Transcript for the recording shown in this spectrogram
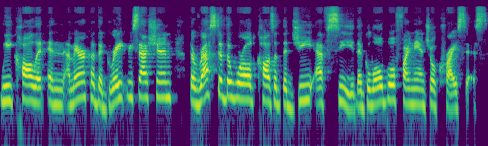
we call it in America the Great Recession. The rest of the world calls it the GFC, the Global Financial Crisis.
